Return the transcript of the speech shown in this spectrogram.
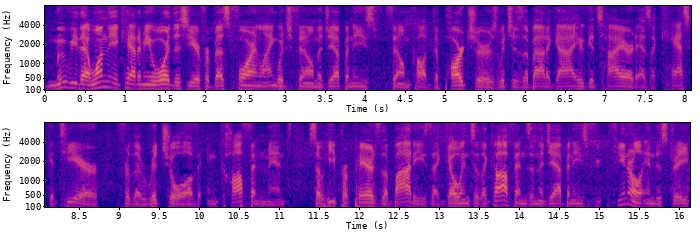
movie that won the Academy Award this year for Best Foreign Language Film, a Japanese film called Departures, which is about a guy who gets hired as a casketeer for the ritual of encoffinment. So he prepares the bodies that go into the coffins in the Japanese fu- funeral industry.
